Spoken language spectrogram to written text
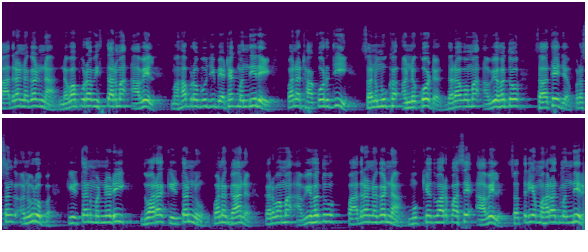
પાદરા નગરના નવાપુરા વિસ્તારમાં આવેલ મહાપ્રભુજી બેઠક મંદિરે પણ ઠાકોરજી સન્મુખ અન્નકોટ ધરાવવામાં આવ્યો હતો. સાથે જ પ્રસંગ અનુરૂપ કીર્તન મંડળી દ્વારા કીર્તનનું પણ ગાન કરવામાં આવ્યું હતું. પાદરાનગરના મુખ્ય દ્વાર પાસે આવેલ ક્ષત્રિય મહારાજ મંદિર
